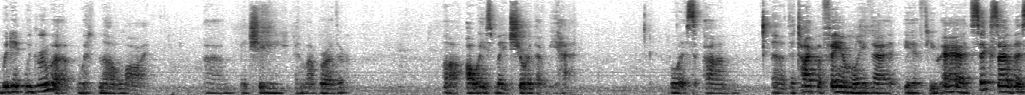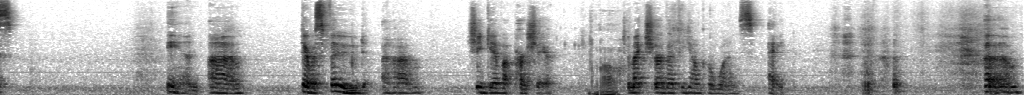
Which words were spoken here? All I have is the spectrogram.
we did, we grew up with not a lot. Um, and she and my brother uh, always made sure that we had was um, uh, the type of family that if you had six of us and um, there was food, um, she'd give up her share Oh, to make sure that the younger ones ate. um,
